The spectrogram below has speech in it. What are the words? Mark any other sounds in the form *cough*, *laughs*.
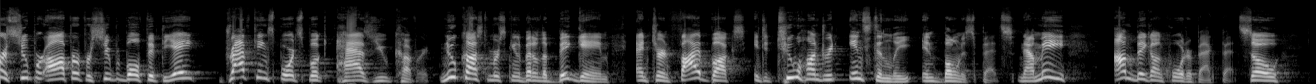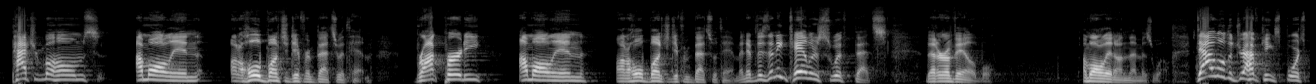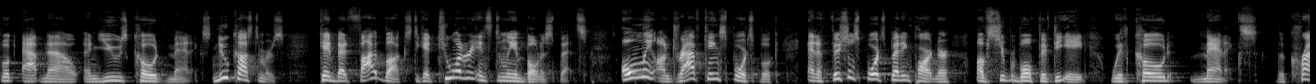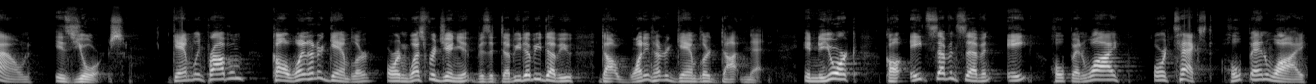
For a super offer for Super Bowl 58? DraftKings Sportsbook has you covered. New customers can bet on the big game and turn 5 bucks into 200 instantly in bonus bets. Now me, I'm big on quarterback bets. So, Patrick Mahomes, I'm all in on a whole bunch of different bets with him. Brock Purdy, I'm all in on a whole bunch of different bets with him. And if there's any Taylor Swift bets that are available, I'm all in on them as well. Download the DraftKings Sportsbook app now and use code Mannix. New customers can bet 5 bucks to get 200 instantly in bonus bets. Only on DraftKings Sportsbook, an official sports betting partner of Super Bowl 58 with code Mannix. The crown is yours. Gambling problem? Call 1-800-GAMBLER or in West Virginia, visit www.1800gambler.net. In New York, call 877-8-HOPE-NY or text HOPE-NY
